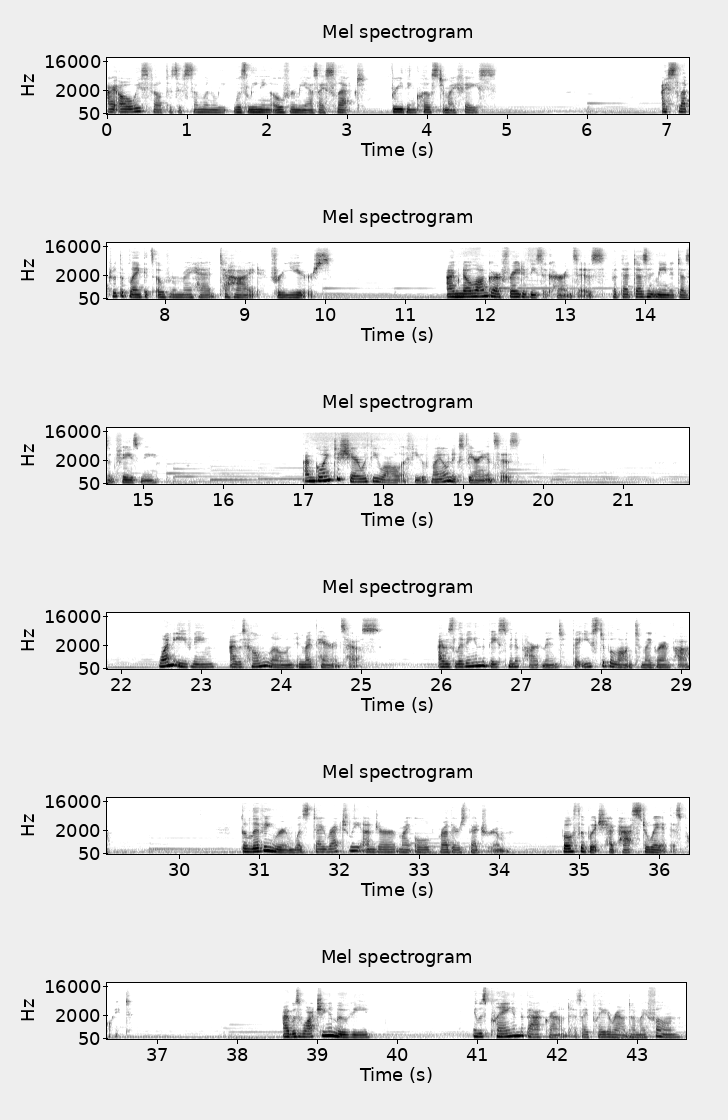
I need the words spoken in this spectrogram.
I always felt as if someone le- was leaning over me as I slept, breathing close to my face. I slept with the blankets over my head to hide for years. I'm no longer afraid of these occurrences, but that doesn't mean it doesn't faze me. I'm going to share with you all a few of my own experiences. One evening, I was home alone in my parents' house. I was living in the basement apartment that used to belong to my grandpa. The living room was directly under my old brother's bedroom, both of which had passed away at this point. I was watching a movie. It was playing in the background as I played around on my phone.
